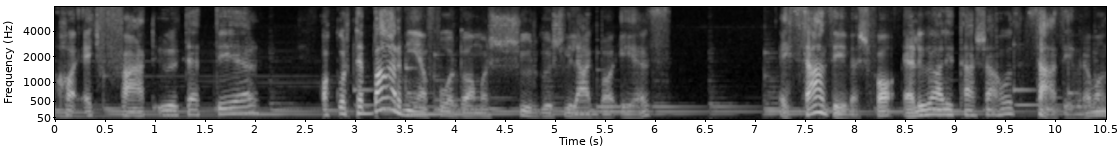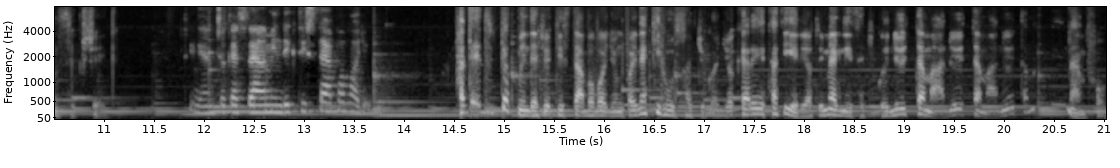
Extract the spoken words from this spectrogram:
ha egy fát ültettél, akkor te bármilyen forgalmas, sürgős világba élsz, egy száz éves fa előállításához száz évre van szükség. Igen, csak ezzel mindig tisztában vagyunk. Hát tök mindegy, hogy tisztában vagyunk, vagy ne kihúzhatjuk a gyökerét, hát írja, hogy megnézhetjük, hogy nőtte már, nőtte már, nőtte már, nem fog.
